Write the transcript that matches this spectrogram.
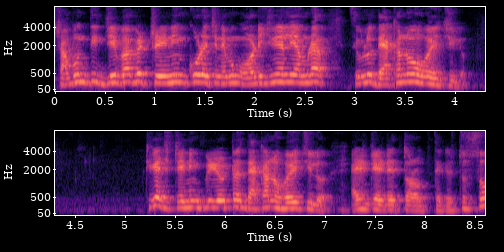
শ্রাবন্তী যেভাবে ট্রেনিং করেছেন এবং অরিজিনালি আমরা সেগুলো দেখানোও হয়েছিল। ঠিক আছে ট্রেনিং পিরিয়ডটা দেখানো হয়েছিল অ্যাডিটেডের তরফ থেকে। তো সো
